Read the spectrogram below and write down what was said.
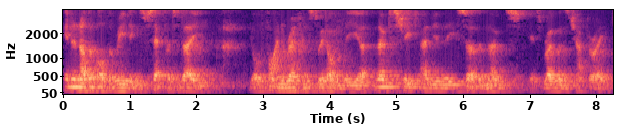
in another of the readings set for today. You'll find a reference to it on the uh, notice sheet and in the sermon notes. It's Romans chapter 8.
